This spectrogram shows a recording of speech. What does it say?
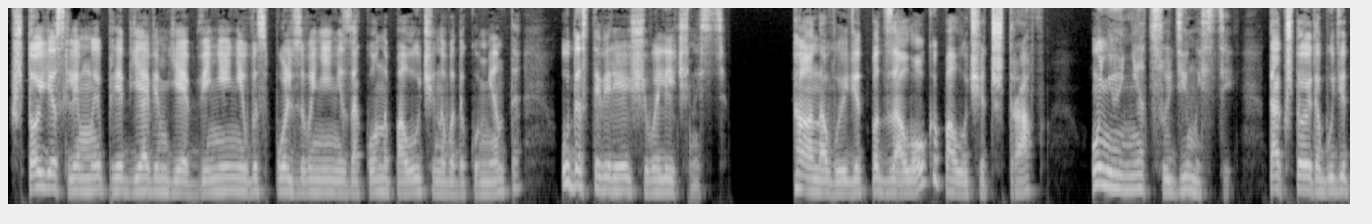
«Что, если мы предъявим ей обвинение в использовании незаконно полученного документа, удостоверяющего личность? А она выйдет под залог и получит штраф. У нее нет судимости, так что это будет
